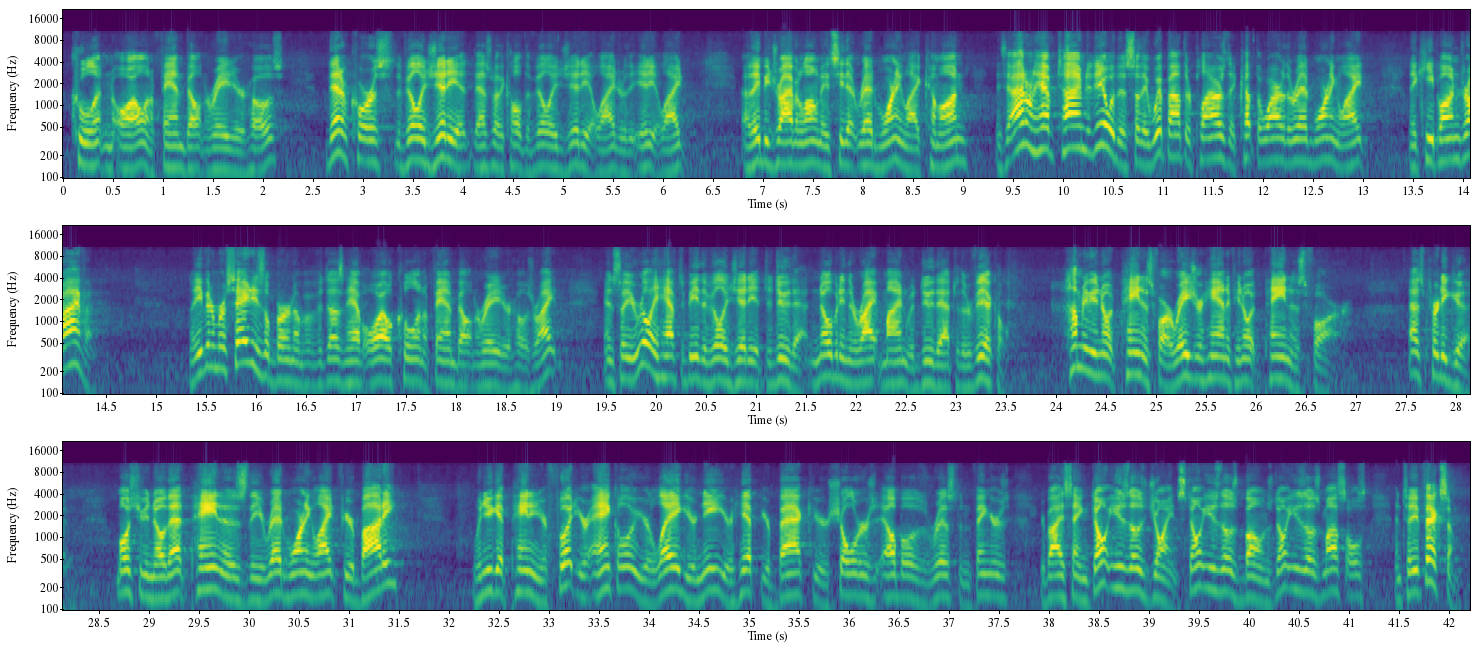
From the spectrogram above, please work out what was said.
coolant and oil and a fan belt and a radiator hose. Then, of course, the village idiot, that's why they call it the village idiot light or the idiot light, uh, they'd be driving along, they'd see that red warning light come on. They say, I don't have time to deal with this. So they whip out their pliers, they cut the wire to the red warning light, they keep on driving. Now, even a Mercedes will burn up if it doesn't have oil, coolant, a fan belt, and a radiator hose, right? And so you really have to be the village idiot to do that. Nobody in their right mind would do that to their vehicle. How many of you know what pain is for? Raise your hand if you know what pain is for. That's pretty good. Most of you know that. Pain is the red warning light for your body. When you get pain in your foot, your ankle, your leg, your knee, your hip, your back, your shoulders, elbows, wrists, and fingers, your body's saying, don't use those joints, don't use those bones, don't use those muscles until you fix them.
